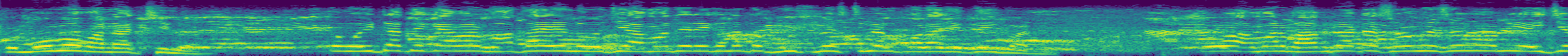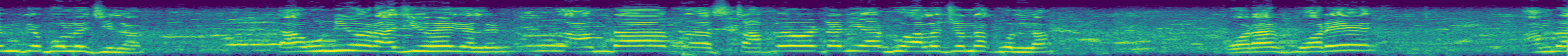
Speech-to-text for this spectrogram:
তো মোমো বানাচ্ছিল। তো ওইটা থেকে আমার মাথায় এলো যে আমাদের এখানে তো বুস ফেস্টিভ্যাল করা যেতেই পারে। তো আমার ভাবনাটা সঙ্গে সঙ্গে আমি এইচ এমকে বলেছিলাম। তা উনিও রাজি হয়ে গেলেন এবং আমরা স্টাফেও এটা নিয়ে একটু আলোচনা করলাম। করার পরে আমরা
